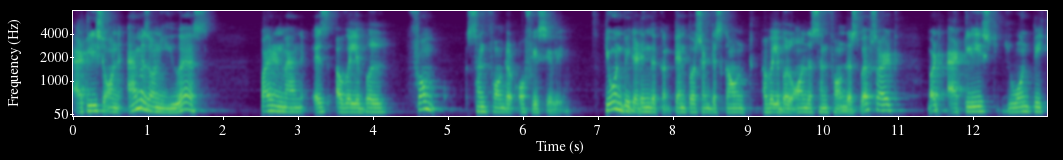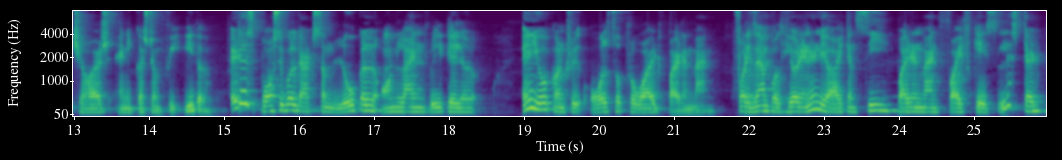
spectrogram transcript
At least on Amazon US, Pironman is available from SunFounder officially. You won't be getting the 10% discount available on the SunFounder's website, but at least you won't be charged any custom fee either. It is possible that some local online retailer in your country also provide Pironman. For example, here in India, I can see Pironman 5 case listed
